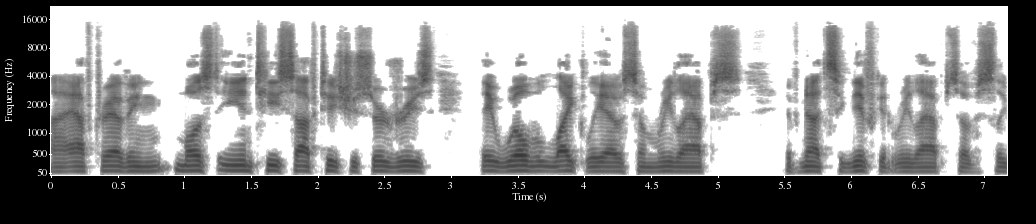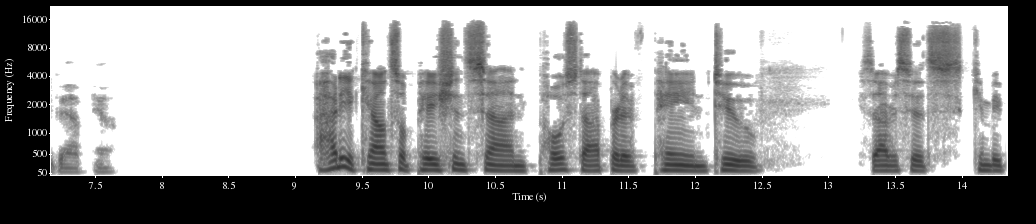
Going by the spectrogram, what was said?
uh, after having most ENT soft tissue surgeries, they will likely have some relapse, if not significant relapse, of sleep apnea. How do you counsel patients on postoperative pain too? Because obviously it can be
